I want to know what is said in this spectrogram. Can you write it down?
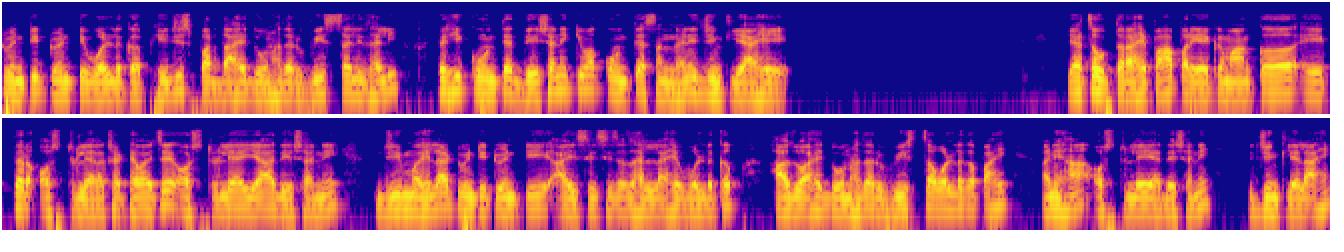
twenty twenty world cup ही जी स्पर्धा आहे दोन हजार वीस साली झाली तर ही कोणत्या देशाने किंवा कोणत्या संघाने जिंकली आहे? याचं उत्तर आहे पहा पर्याय क्रमांक एक. तर ऑस्ट्रेलिया लक्षात ठेवायचं आहे ऑस्ट्रेलिया या देशाने जी महिला ट्वेंटी ट्वेंटी आय सी सीचा झालेला आहे वर्ल्ड कप हा जो आहे दोन हजार वीसचा वर्ल्ड कप आहे आणि हा ऑस्ट्रेलिया या देशाने जिंकलेला आहे.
